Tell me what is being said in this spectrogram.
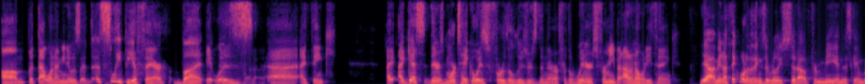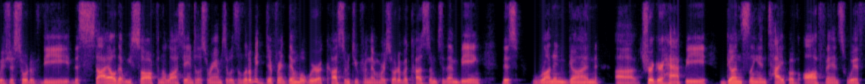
Um, but that one, I mean, it was a, a sleepy affair, but it was, uh, I think, I, I guess there's more takeaways for the losers than there are for the winners for me. But I don't know. What do you think? Yeah, I mean, I think one of the things that really stood out for me in this game was just sort of the the style that we saw from the Los Angeles Rams. It was a little bit different than what we're accustomed to from them. We're sort of accustomed to them being this run and gun, uh, trigger happy, gunslinging type of offense with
